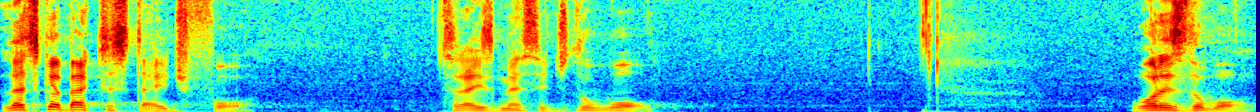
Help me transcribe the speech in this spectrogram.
Let's go back to stage four. Today's message the wall. What is the wall?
